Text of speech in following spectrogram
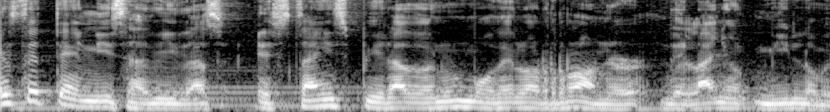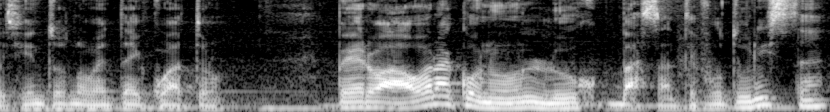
Este tenis Adidas está inspirado en un modelo Runner del año 1994, pero ahora con un look bastante futurista.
